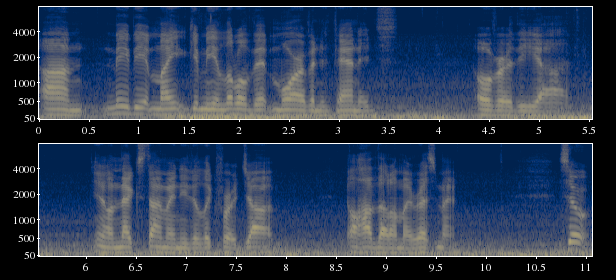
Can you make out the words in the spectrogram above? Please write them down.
um, maybe it might give me a little bit more of an advantage over the, uh, you know, next time I need to look for a job. I'll have that on my resume. So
